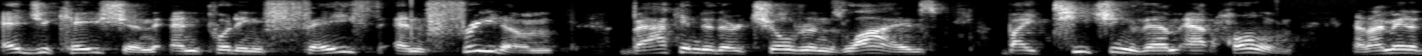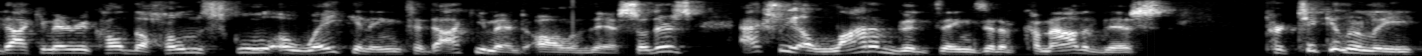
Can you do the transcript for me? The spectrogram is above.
education and putting faith and freedom back into their children's lives by teaching them at home. And I made a documentary called The Homeschool Awakening to document all of this. So there's actually a lot of good things that have come out of this, particularly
